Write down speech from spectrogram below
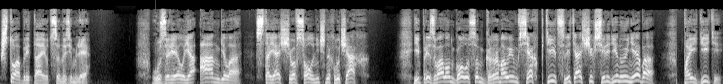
что обретаются на земле. Узрел я ангела, стоящего в солнечных лучах, и призвал он голосом громовым всех птиц, летящих середину неба, «Пойдите,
